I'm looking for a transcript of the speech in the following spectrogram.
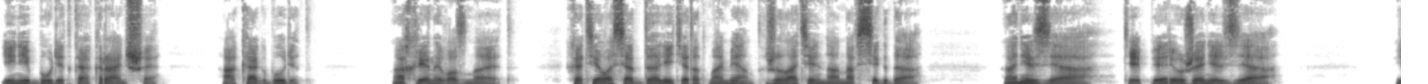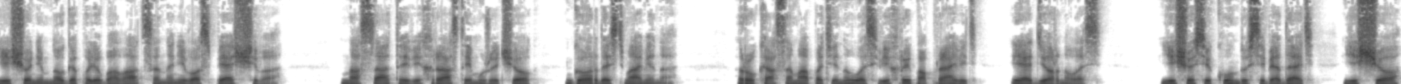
и не будет, как раньше», а как будет? А хрен его знает. Хотелось отдалить этот момент, желательно навсегда. А нельзя, теперь уже нельзя. Еще немного полюбоваться на него спящего. Носатый, вихрастый мужичок, гордость мамина. Рука сама потянулась вихры поправить и отдернулась. Еще секунду себя дать, еще...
